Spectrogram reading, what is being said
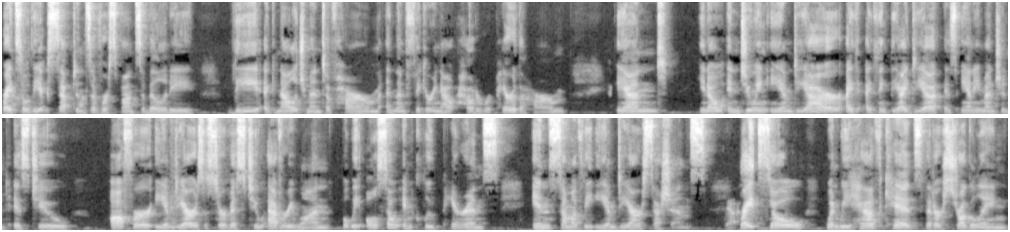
right? So the acceptance of responsibility, the acknowledgement of harm and then figuring out how to repair the harm and you know in doing emdr I, I, think the idea as annie mentioned is to offer emdr as a service to everyone but we also include parents in some of the emdr sessions yes. right so when we have kids that are struggling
